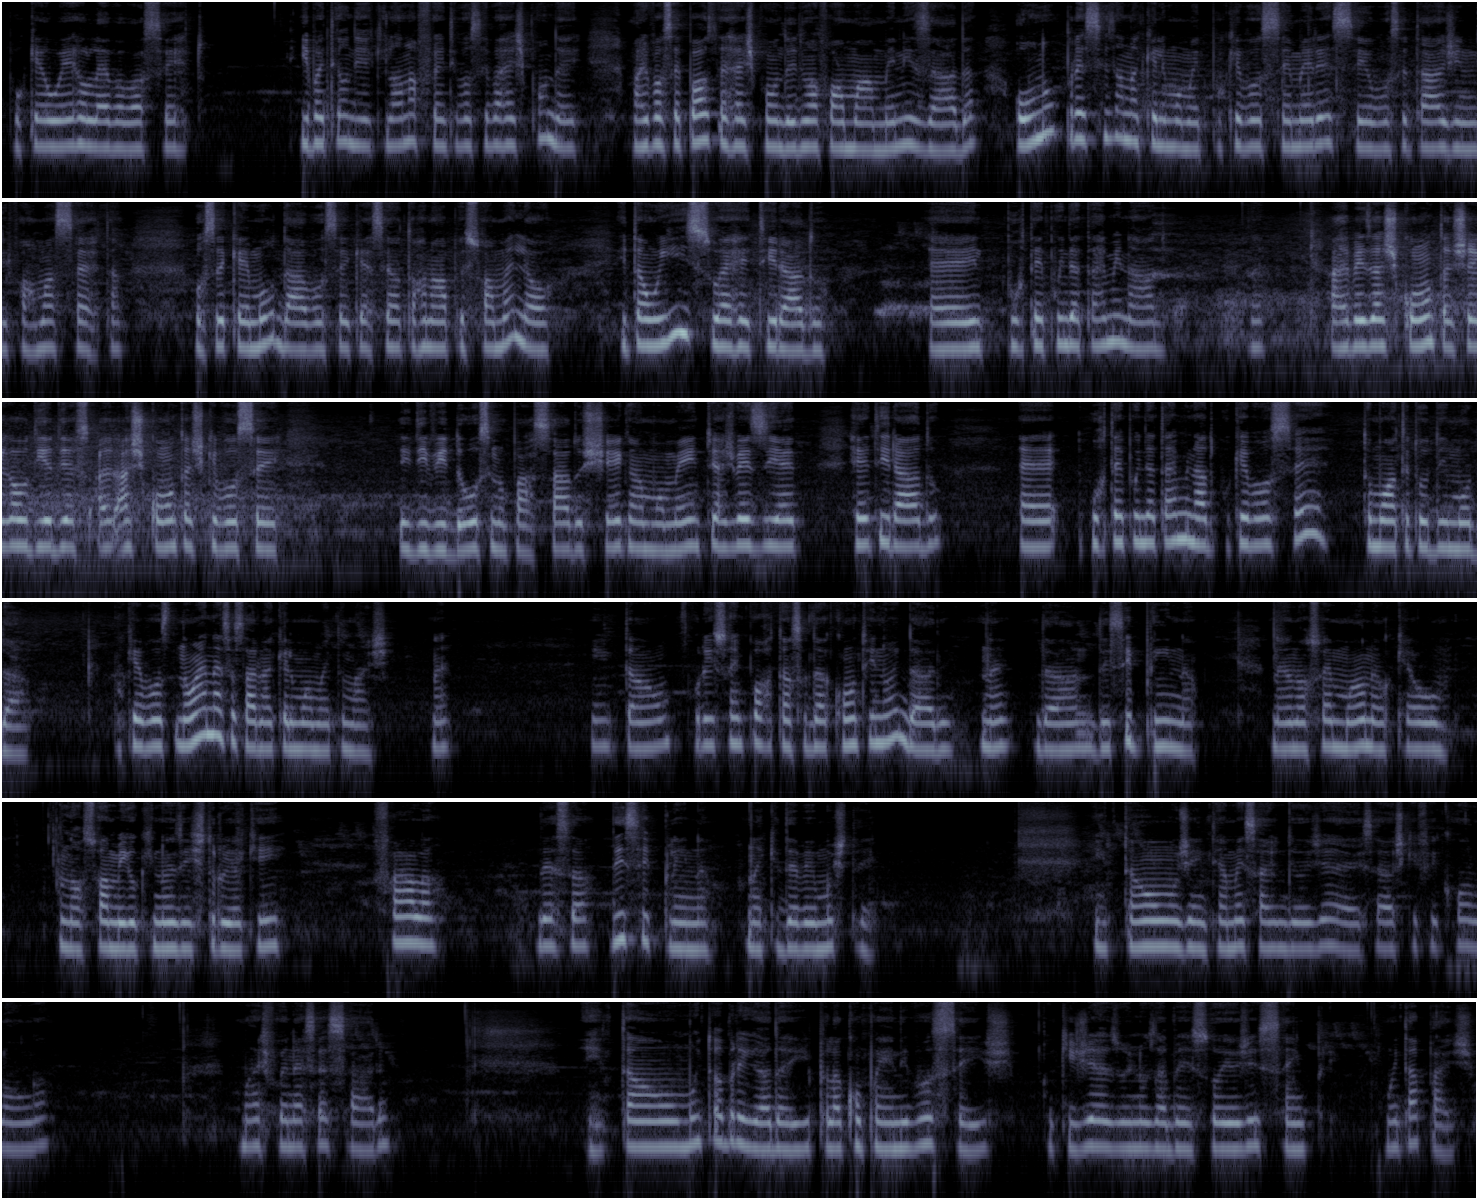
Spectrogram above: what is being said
porque o erro leva ao acerto. E vai ter um dia que lá na frente você vai responder. Mas você pode responder de uma forma amenizada ou não precisa naquele momento porque você mereceu, você está agindo de forma certa. Você quer mudar, você quer se tornar uma pessoa melhor. Então isso é retirado é, por tempo indeterminado. Né? Às vezes as contas, chega o dia de as contas que você endividou-se no passado, chega um momento e às vezes é retirado é, por tempo indeterminado, porque você tomou a atitude de mudar. Porque você, não é necessário naquele momento mais, né? Então, por isso a importância da continuidade, né? Da disciplina. Né? O nosso Emmanuel, que é o nosso amigo que nos instrui aqui, fala dessa disciplina né, que devemos ter. Então, gente, a mensagem de hoje é essa. Eu acho que ficou longa, mas foi necessário. Então, muito obrigada aí pela companhia de vocês. Que Jesus nos abençoe hoje e sempre. Muita paz.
